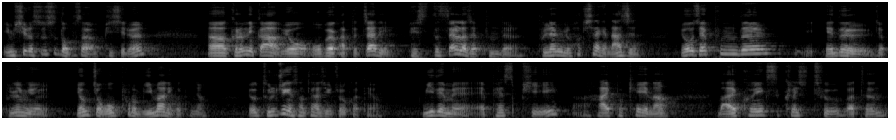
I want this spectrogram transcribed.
임시로 쓸 수도 없어요 PC를. 어, 그러니까 요 500W짜리 베스트셀러 제품들 불량률 확실하게 낮은 요 제품들 얘들 이제 불량률 0.5% 미만이거든요. 요 둘 중에 선택하시기 좋을 것 같아요. 믿음의 FSP, 하이퍼K나 마이크로닉스 클래식2 같은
